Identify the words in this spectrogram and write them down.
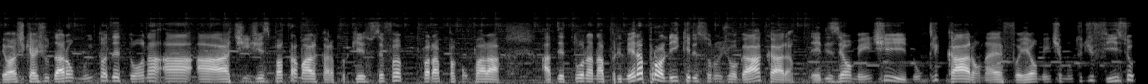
eu acho que ajudaram muito a Detona a, a atingir esse patamar, cara. Porque se você for parar pra comparar a Detona na primeira Pro League que eles foram jogar, cara, eles realmente não clicaram, né? Foi realmente muito difícil.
